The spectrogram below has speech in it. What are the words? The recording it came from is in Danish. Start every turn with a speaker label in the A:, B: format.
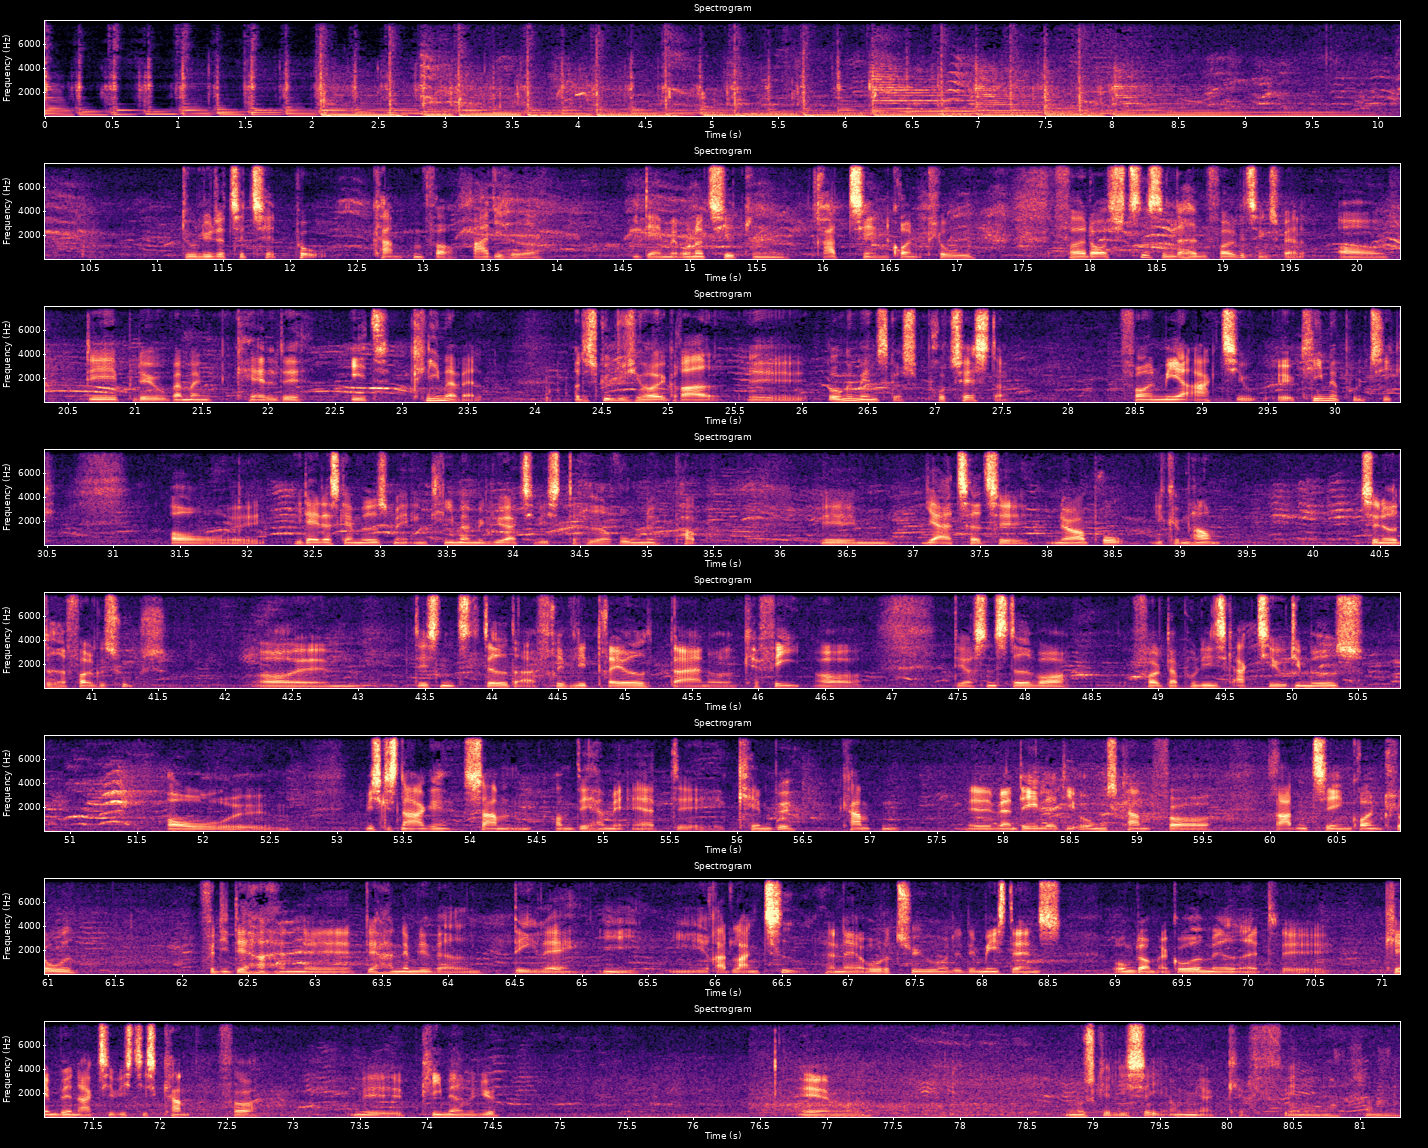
A: Du lytter til tæt på kampen for rettigheder. I dag med undertitlen Ret til en grøn klode. For et års tid siden der havde vi folketingsvalg, og det blev, hvad man kaldte et klimavalg. Og det skyldes i høj grad øh, unge menneskers protester for en mere aktiv øh, klimapolitik. Og øh, i dag der skal jeg mødes med en klima- og miljøaktivist, der hedder Rune Pop. Øh, jeg er taget til Nørrebro i København til noget, der hedder Folkets Hus. Og øh, det er sådan et sted, der er frivilligt drevet. Der er noget café, og det er også sådan et sted, hvor folk, der er politisk aktive, de mødes. Og øh, vi skal snakke sammen om det her med at øh, kæmpe kampen, øh, være en del af de unges kamp for retten til en grøn klode. Fordi det har han, øh, det har han nemlig været en del af i, i ret lang tid. Han er 28, og det er det meste af hans ungdom er gået med at øh, kæmpe en aktivistisk kamp for øh, klima og miljø. Øhm, nu skal jeg lige se, om jeg kan finde ham.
